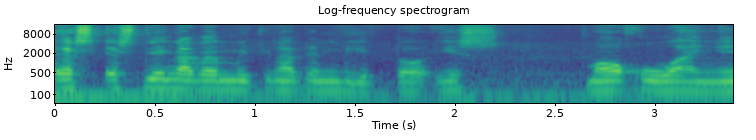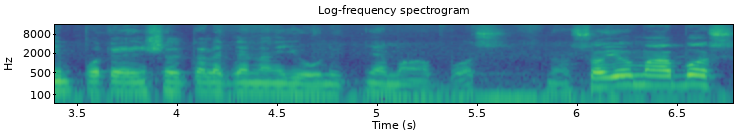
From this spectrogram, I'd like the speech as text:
SSD ang gagamitin natin dito is makukuha niya yung potential talaga ng unit niya mga boss. No? So yung mga boss,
